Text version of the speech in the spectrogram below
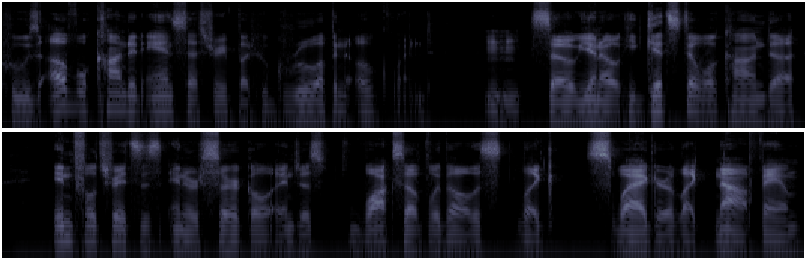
who's of Wakandan ancestry, but who grew up in Oakland. Mhm. So you know he gets to Wakanda, infiltrates this inner circle, and just walks up with all this like swagger, like "Nah, fam."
